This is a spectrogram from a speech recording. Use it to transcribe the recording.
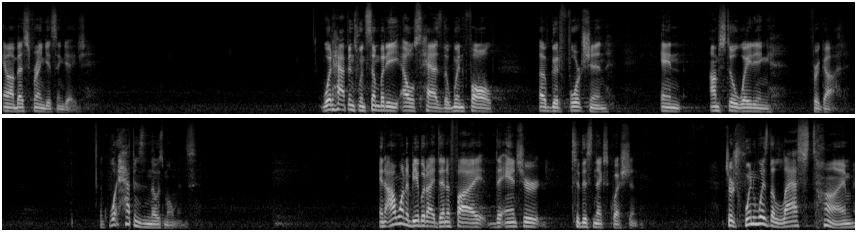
and my best friend gets engaged? What happens when somebody else has the windfall of good fortune and I'm still waiting for God? Like, what happens in those moments? And I want to be able to identify the answer to this next question. Church, when was the last time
